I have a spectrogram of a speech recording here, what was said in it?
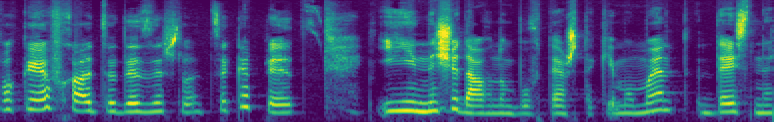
поки я в хату не зайшла. Це капець. І нещодавно був теж такий момент, десь на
